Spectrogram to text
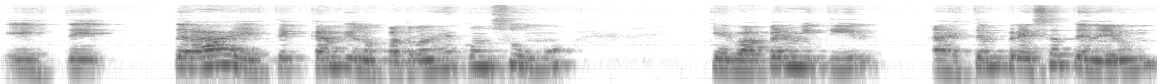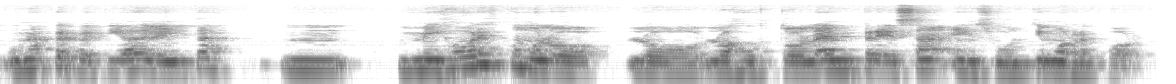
este, trae este cambio en los patrones de consumo que va a permitir a esta empresa tener una perspectiva de ventas mm, mejores como lo, lo, ajustó la empresa en su último reporte.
